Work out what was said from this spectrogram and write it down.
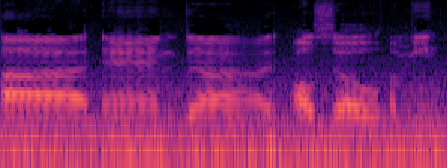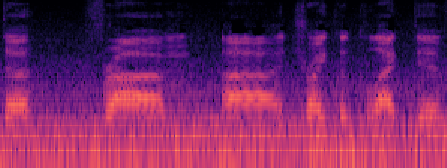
uh, and uh, also Aminta from uh, Troika Collective,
